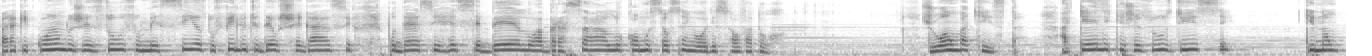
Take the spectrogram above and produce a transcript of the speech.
para que quando Jesus, o Messias, do Filho de Deus, chegasse, pudesse recebê-lo, abraçá-lo como seu Senhor e Salvador. João Batista, aquele que Jesus disse que não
